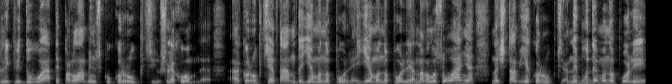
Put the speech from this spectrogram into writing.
ліквідувати парламентську корупцію шляхом. Е, Корупція там, де є монополія. Є монополія на голосування, значить там є корупція. Не буде монополії,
